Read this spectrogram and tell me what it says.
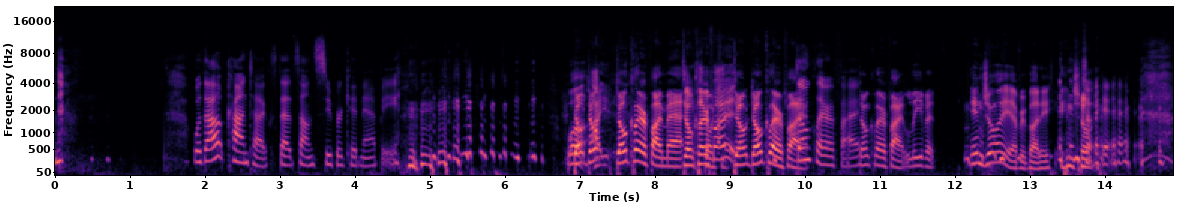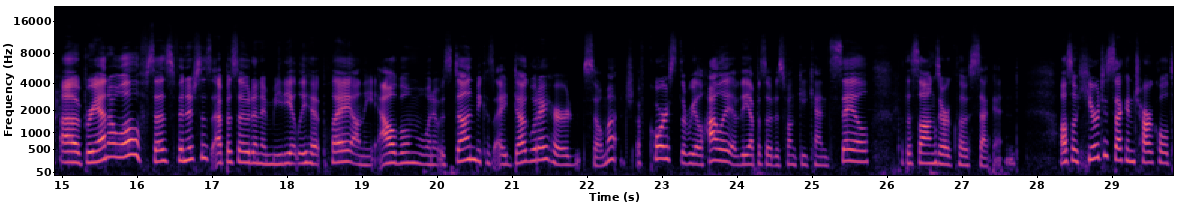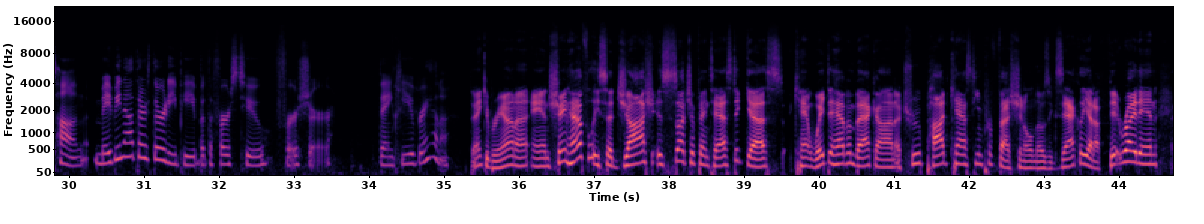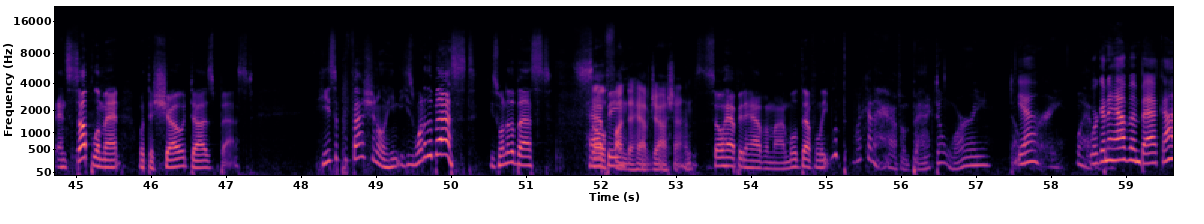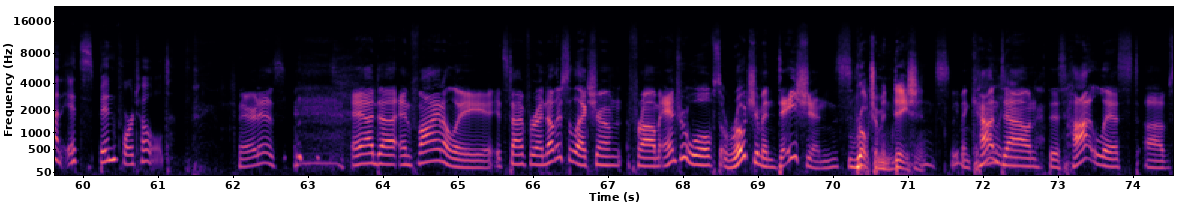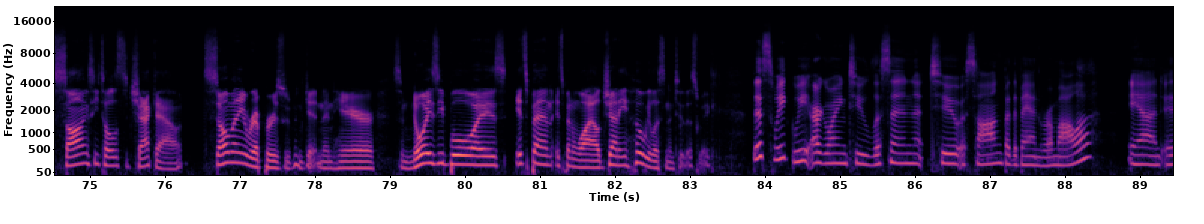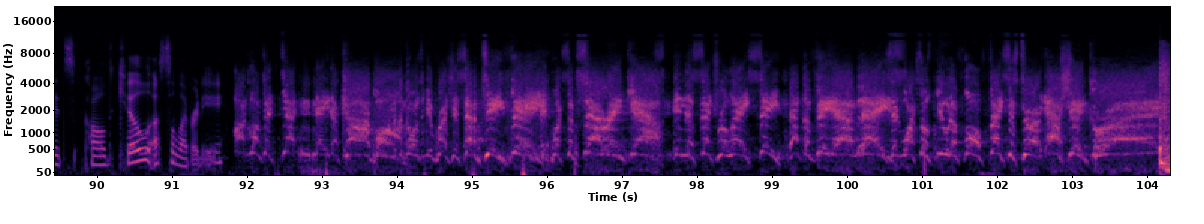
Without context, that sounds super kidnappy. Well, don't don't, I- don't clarify, Matt. Don't clarify you- it? Don't don't clarify. Don't it. clarify. don't clarify. it. Leave it. Enjoy everybody. Enjoy. uh, Brianna Wolf says, finish this episode and immediately hit play on the album when it was done because I dug what I heard so much. Of course, the real highlight of the episode is Funky Ken's Sail, but the songs are a close second. Also, Here to Second Charcoal Tongue. Maybe not their third EP, but the first two for sure. Thank you, Brianna. Thank you, Brianna. And Shane Heffley said, Josh is such a fantastic guest. Can't wait to have him back on. A true podcasting professional knows exactly how to fit right in and supplement what the show does best. He's a professional. He, he's one of the best. He's one of the best. So Happy. fun to have Josh on. So happy to have him on. We'll definitely, we'll, we're going to have him back. Don't worry. Don't Yeah. worry. We'll We're going to have him back on. It's been foretold. There it is. and uh, and finally, it's time for another selection from Andrew Wolf's Roachcommendations. Roachcommendations. We've been counting Oh, yeah. down this hot list of songs he told us to check out. So many rippers we've been getting in here. Some noisy boys. It's been it's been wild. Jenny, who are we listening to this week? This week we are going to listen to a song by the band Ramallah, and it's called Kill a Celebrity. I'd love to detonate a car bomb on doors of your precious MTV and put some sarin gas in the central AC at the VMAs and watch those beautiful faces turn ashy gray.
